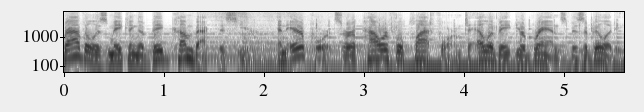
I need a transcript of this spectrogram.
Travel is making a big comeback this year, and airports are a powerful platform to elevate your brand's visibility.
